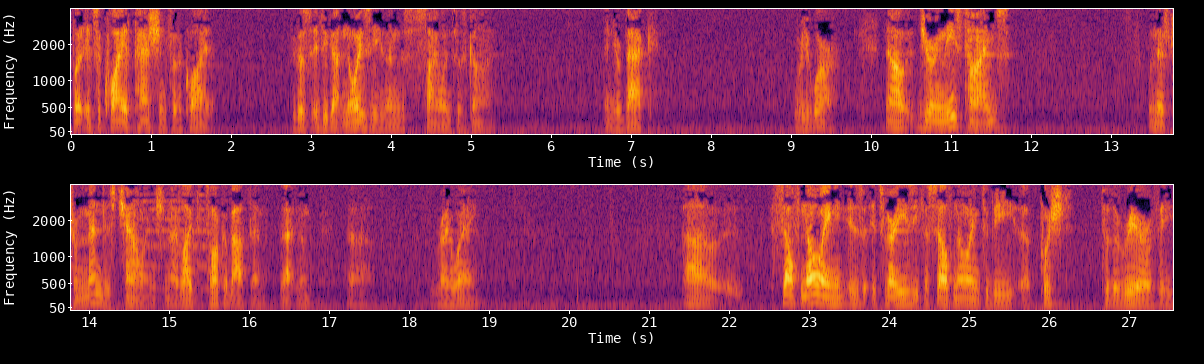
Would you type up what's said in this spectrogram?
but it's a quiet passion for the quiet. Because if you got noisy, then the silence is gone. And you're back where you were. Now, during these times, when there's tremendous challenge, and I'd like to talk about them, that uh, right away, uh, self-knowing is, it's very easy for self-knowing to be uh, pushed to the rear of the,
